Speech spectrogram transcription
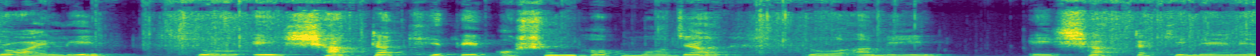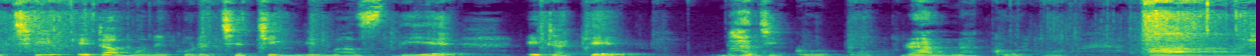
চয় লিফ। তো এই শাকটা খেতে অসম্ভব মজা। তো আমি এই শাকটা কিনে এনেছি। এটা মনে করেছি চিংড়ি মাছ দিয়ে এটাকে ভাজি করব, রান্না করব। আর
